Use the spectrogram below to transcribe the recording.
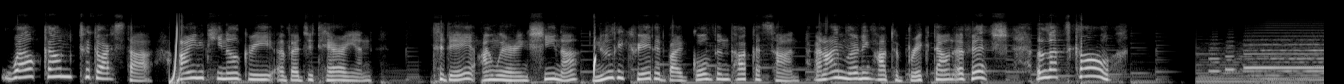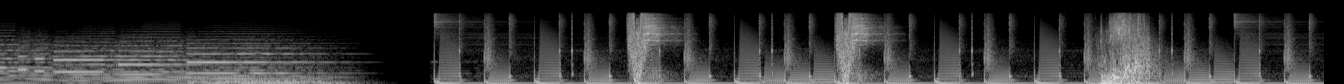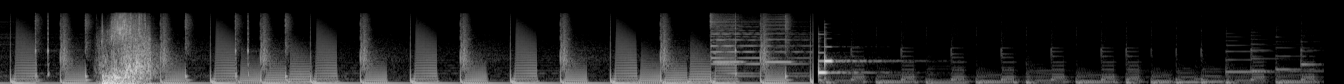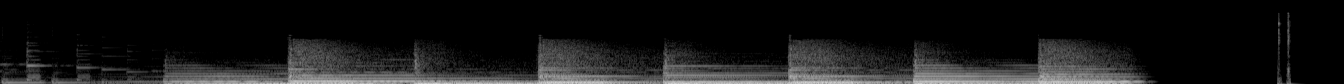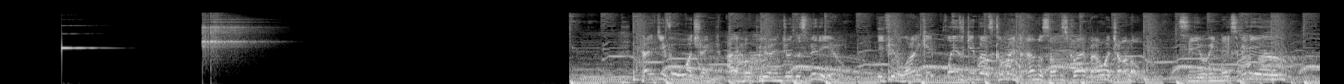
Welcome to Dorsta. I'm Pinot Gris, a vegetarian. Today I'm wearing Sheena, newly created by Golden Takasan, and I'm learning how to break down a fish. Let's go! Thank you for watching, I hope you enjoyed this video. If you like it, please give us a comment and subscribe our channel. See you in next video!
